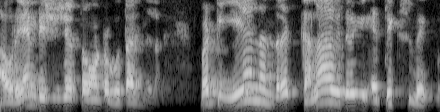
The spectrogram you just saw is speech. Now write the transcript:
ಅವ್ರು ಏನ್ ಡಿಸಿಷನ್ ತಗೊಂಡ್ರು ಗೊತ್ತಾಗ್ಲಿಲ್ಲ. ಬಟ್ ಏನಂದ್ರೆ ಕಲಾವಿದರಿಗೆ ಎಥಿಕ್ಸ್ ಬೇಕು.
